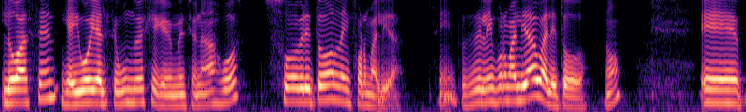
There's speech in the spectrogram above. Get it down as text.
lo hacen, y ahí voy al segundo eje que mencionabas vos, sobre todo en la informalidad. ¿sí? Entonces en la informalidad vale todo, ¿no? Eh,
